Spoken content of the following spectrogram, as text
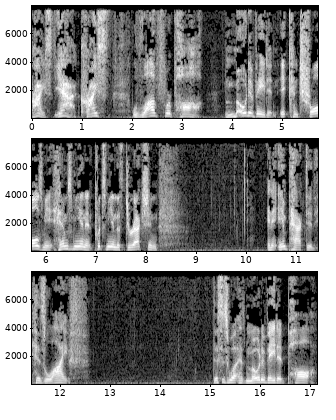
Christ. Yeah, Christ's love for Paul motivated. It controls me. It hems me in. It puts me in this direction. And it impacted his life. This is what has motivated Paul.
